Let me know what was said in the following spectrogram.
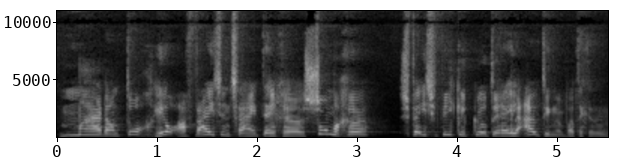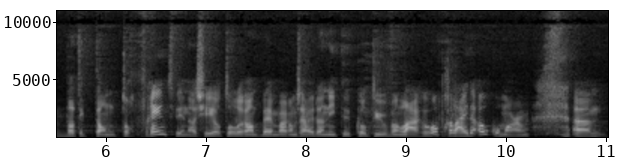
maar dan toch heel afwijzend zijn tegen sommige specifieke culturele uitingen. Wat ik, wat ik dan toch vreemd vind als je heel tolerant bent. Waarom zou je dan niet de cultuur van lager opgeleide ook omarmen? Um,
